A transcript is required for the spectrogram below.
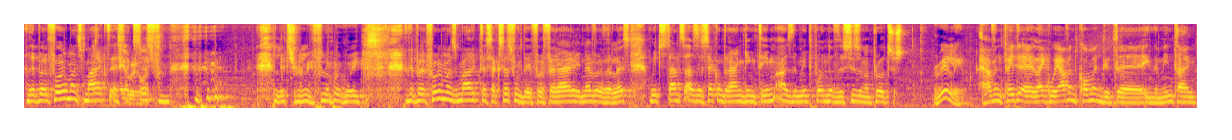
The performance marked a Everyone. successful. literally flew away. The performance marked a successful day for Ferrari, nevertheless, which stands as the second ranking team as the midpoint of the season approaches. Really? I haven't paid, uh, like, we haven't commented uh, in the meantime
